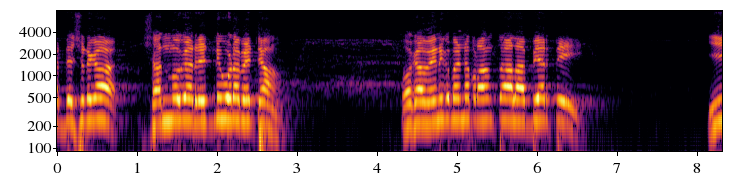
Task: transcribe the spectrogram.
అధ్యక్షుడిగా షణ్ముగ రెడ్డిని కూడా పెట్టాం. ఒక వెనుకబడిన ప్రాంతాల అభ్యర్థి ఈ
